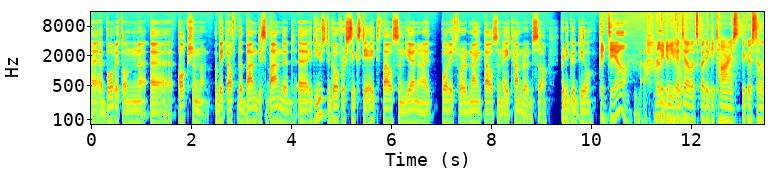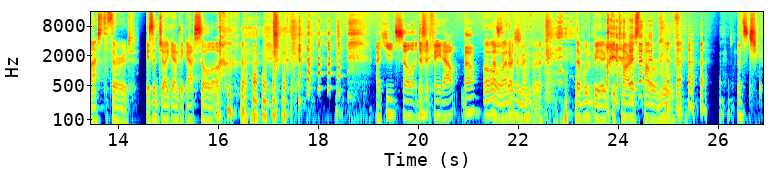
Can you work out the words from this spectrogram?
I I bought it on uh, auction a bit after the band disbanded. Uh, it used to go for 68,000 yen, and I bought it for 9,800. So pretty good deal. Good deal. Really Maybe good you deal. can tell it's by the guitarist because the last third is a gigantic ass solo. A huge solo. Does it fade out though? That's oh, the I don't remember. that would be a guitarist power move. That's true.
